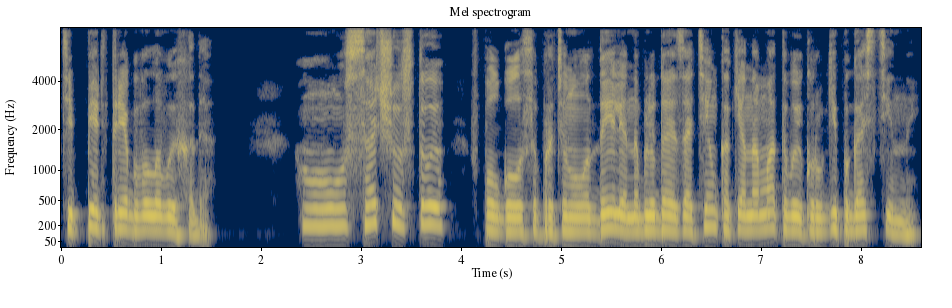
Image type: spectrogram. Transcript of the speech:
теперь требовала выхода. «О, сочувствую», — в полголоса протянула Дели, наблюдая за тем, как я наматываю круги по гостиной.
